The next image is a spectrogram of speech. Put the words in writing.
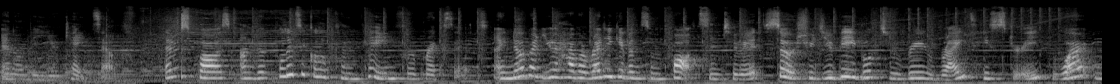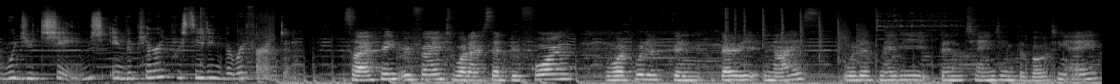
and on the UK itself. Let us pause on the political campaign for Brexit. I know that you have already given some thoughts into it, so should you be able to rewrite history, what would you change in the period preceding the referendum? So I think referring to what I've said before, what would have been very nice would have maybe been changing the voting age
